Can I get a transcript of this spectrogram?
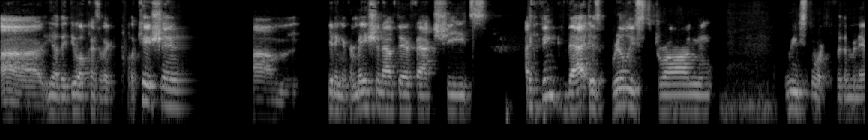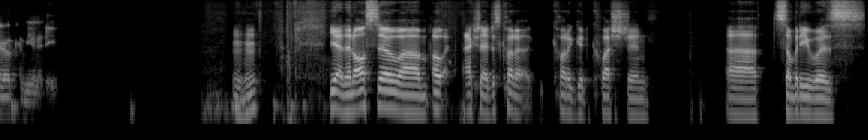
uh, you know they do all kinds of like publication, um, getting information out there, fact sheets. I think that is really strong resource for the Monero community. Hmm. Yeah. Then also, um, oh, actually, I just caught a caught a good question. Uh, somebody was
